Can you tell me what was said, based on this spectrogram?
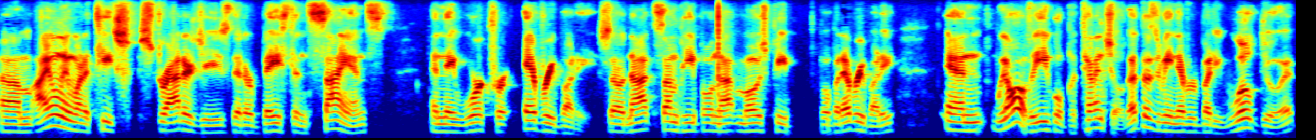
um, I only want to teach strategies that are based in science and they work for everybody. So not some people, not most people, but everybody. And we all have equal potential. That doesn't mean everybody will do it,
